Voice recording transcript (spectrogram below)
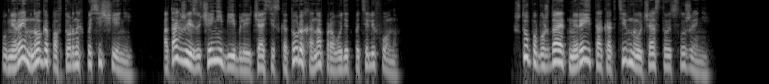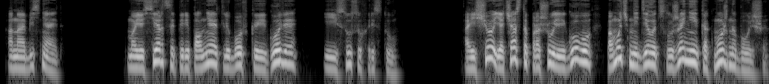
У Мирей много повторных посещений, а также изучений Библии, часть из которых она проводит по телефону. Что побуждает Мирей так активно участвовать в служении? Она объясняет. «Мое сердце переполняет любовь к Иегове и Иисусу Христу. А еще я часто прошу Иегову помочь мне делать в служении как можно больше.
